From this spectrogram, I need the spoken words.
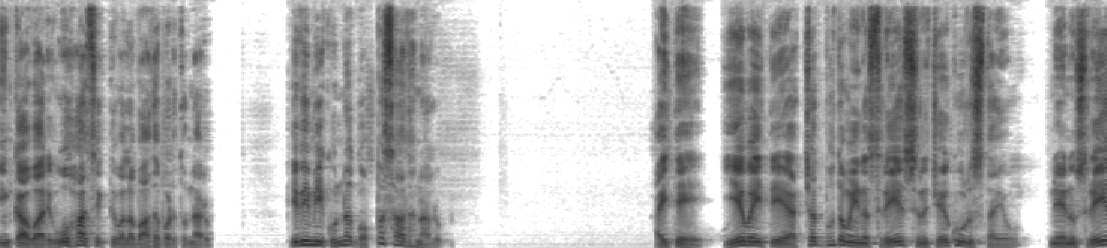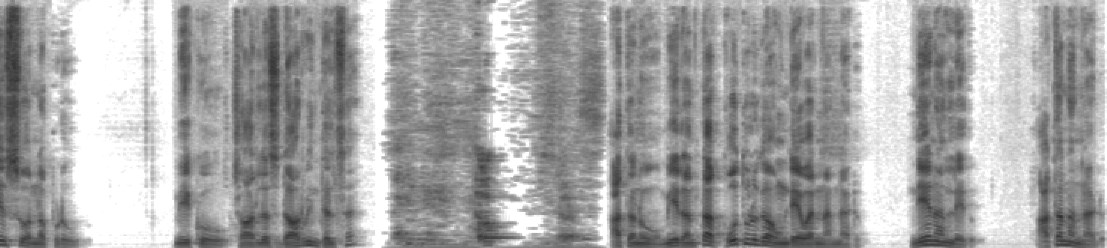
ఇంకా వారి ఊహాశక్తి వల్ల బాధపడుతున్నారు. ఇవి మీకున్న గొప్ప సాధనాలు. అయితే ఏవైతే అత్యద్భుతమైన శ్రేయస్సును చేకూరుస్తాయో నేను శ్రేయస్సు అన్నప్పుడు మీకు చార్లెస్ డార్విన్ తెలుసా? Hello? అతను మీరంతా కోతులుగా ఉండేవారని అన్నాడు. నేననలేదు. అతనన్నాడు.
